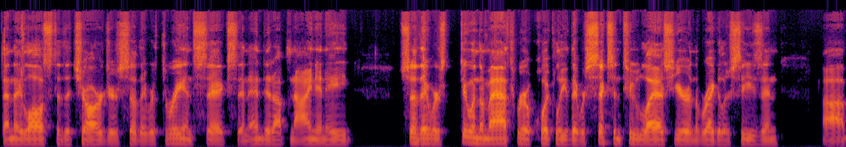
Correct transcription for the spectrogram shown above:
then they lost to the Chargers, so they were three and six and ended up nine and eight so they were doing the math real quickly. They were six and two last year in the regular season, uh,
